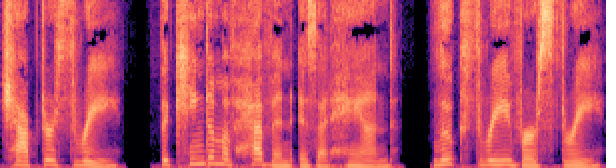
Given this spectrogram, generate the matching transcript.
Chapter 3 The kingdom of heaven is at hand. Luke 3 verse 3.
